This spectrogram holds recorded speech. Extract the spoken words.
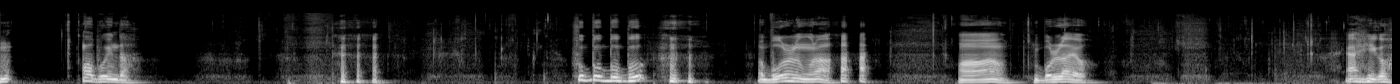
음? 어 보인다. 후부부부? 모르는구나. 아 몰라요. 아니 이거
